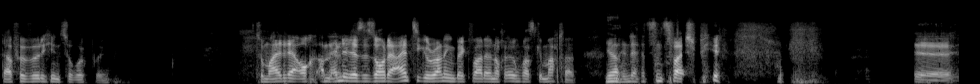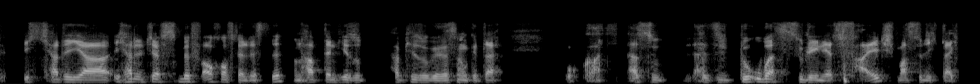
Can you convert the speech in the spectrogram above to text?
dafür würde ich ihn zurückbringen. Zumal der auch am Ende der Saison der einzige Running Back war, der noch irgendwas gemacht hat. Ja. In den letzten zwei Spielen. Äh, ich hatte ja, ich hatte Jeff Smith auch auf der Liste und habe dann hier so habe hier so gesessen und gedacht, oh Gott, hast du, also beobachtest du den jetzt falsch? Machst du dich gleich,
